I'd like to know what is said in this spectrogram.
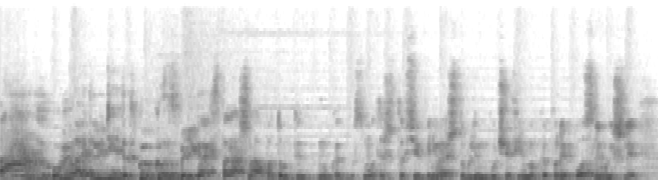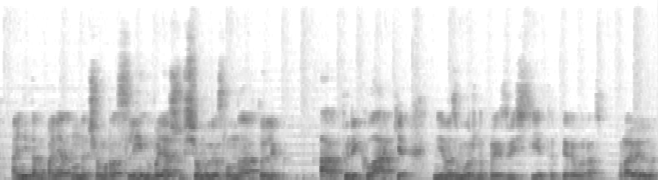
а, убивают людей, ты такой, господи, как страшно. А потом ты, ну, как бы смотришь это все и понимаешь, что, блин, куча фильмов, которые после вышли, они там понятно на чем росли. Ну, понятно, что все выросло на Артуре, Артуре Кларке, невозможно произвести это первый раз, правильно?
